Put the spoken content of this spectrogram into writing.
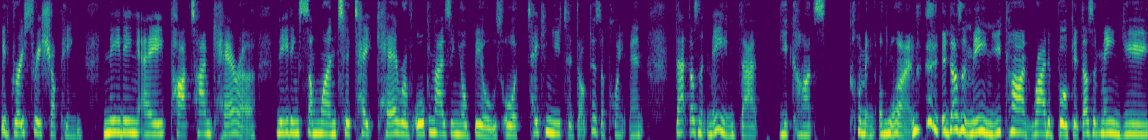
with grocery shopping, needing a part time carer, needing someone to take care of organizing your bills or taking you to doctor's appointment. That doesn't mean that you can't comment online. It doesn't mean you can't write a book. It doesn't mean you,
